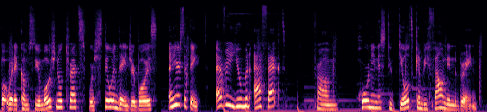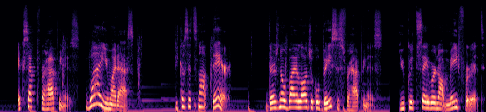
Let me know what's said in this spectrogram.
but when it comes to emotional threats, we're still in danger, boys. And here's the thing every human affect from horniness to guilt can be found in the brain, except for happiness. Why, you might ask? Because it's not there. There's no biological basis for happiness. You could say we're not made for it.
